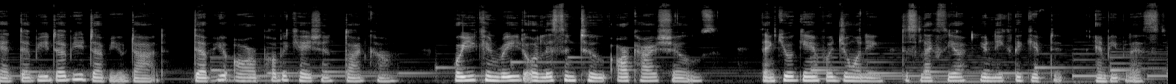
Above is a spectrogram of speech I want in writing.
at www.wrpublication.com where you can read or listen to archive shows. Thank you again for joining Dyslexia Uniquely Gifted and be blessed.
